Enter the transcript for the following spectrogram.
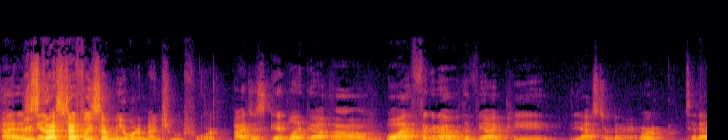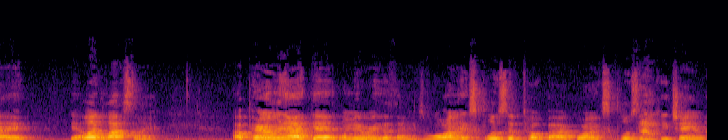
Because get, that's definitely just- something you would have mentioned before. I just get like a um. Well, I figured out the VIP yesterday or today. Yeah, like last night. Apparently, I get. Let me read the things. One exclusive tote bag. One exclusive keychain.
